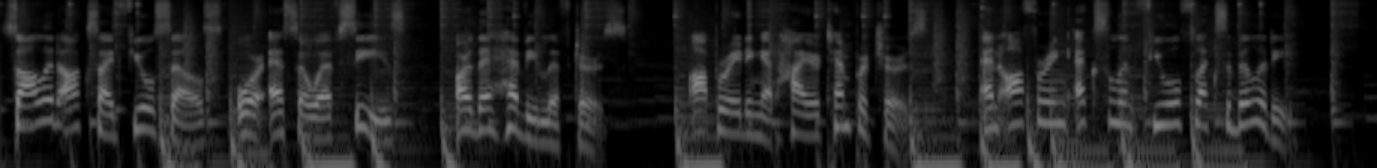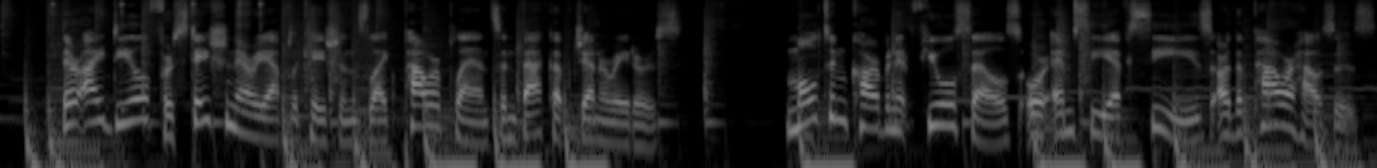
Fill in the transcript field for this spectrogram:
Solid oxide fuel cells, or SOFCs, are the heavy lifters, operating at higher temperatures and offering excellent fuel flexibility. They're ideal for stationary applications like power plants and backup generators. Molten carbonate fuel cells, or MCFCs, are the powerhouses,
